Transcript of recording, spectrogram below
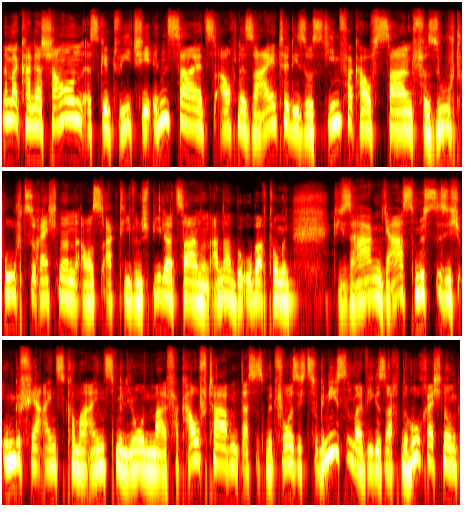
Na, man kann ja schauen, es gibt VG Insights, auch eine Seite, die so Steam-Verkaufszahlen versucht hochzurechnen aus aktiven Spielerzahlen und anderen Beobachtungen, die sagen, ja, es müsste sich ungefähr 1,1 Millionen Mal verkauft haben. Das ist mit Vorsicht zu genießen, weil wie gesagt, eine Hochrechnung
